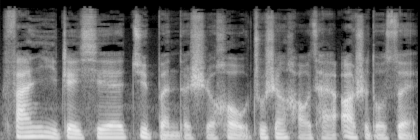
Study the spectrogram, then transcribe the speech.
翻译这些剧本的时候，朱生豪才二十多岁，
